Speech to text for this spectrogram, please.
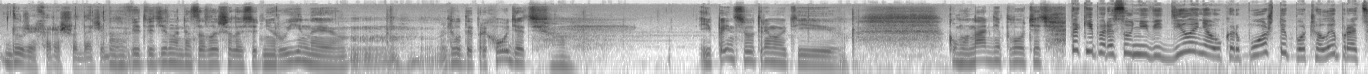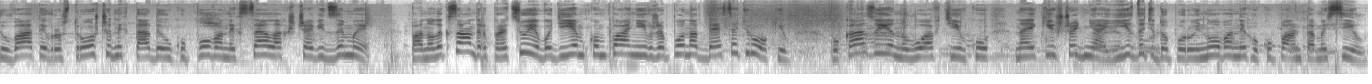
дуже хорошо навіть. Від відділення залишились одні руїни. М, Люди приходять і пенсію отримують, і комунальні платять. Такі пересувні відділення Укрпошти почали працювати в розтрощених та деокупованих селах ще від зими. Пан Олександр працює водієм компанії вже понад 10 років. Показує нову автівку, на якій щодня їздить до поруйнованих окупантами сіл.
